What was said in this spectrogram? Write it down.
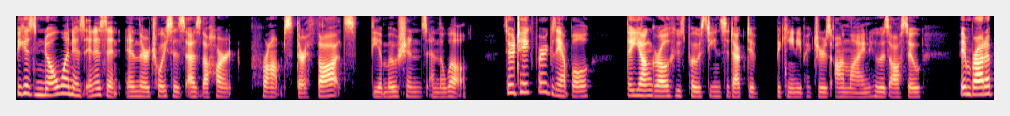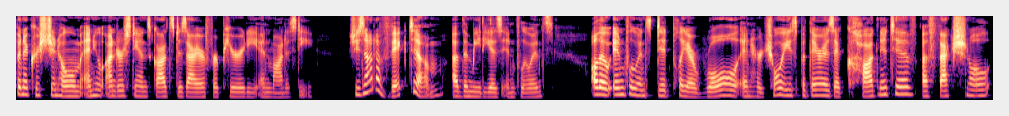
Because no one is innocent in their choices as the heart prompts their thoughts, the emotions, and the will. So, take for example, the young girl who's posting seductive bikini pictures online, who is also been brought up in a Christian home, and who understands God's desire for purity and modesty. She's not a victim of the media's influence, although influence did play a role in her choice, but there is a cognitive, affectional,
